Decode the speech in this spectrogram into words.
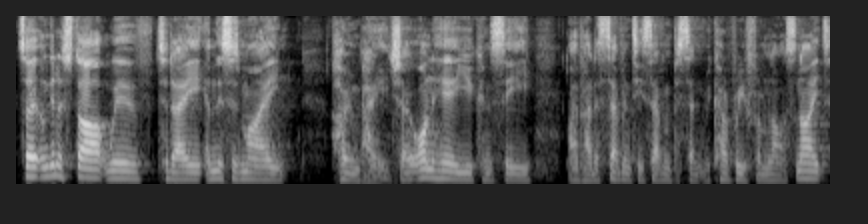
So I'm going to start with today, and this is my homepage. So on here you can see I've had a 77% recovery from last night.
